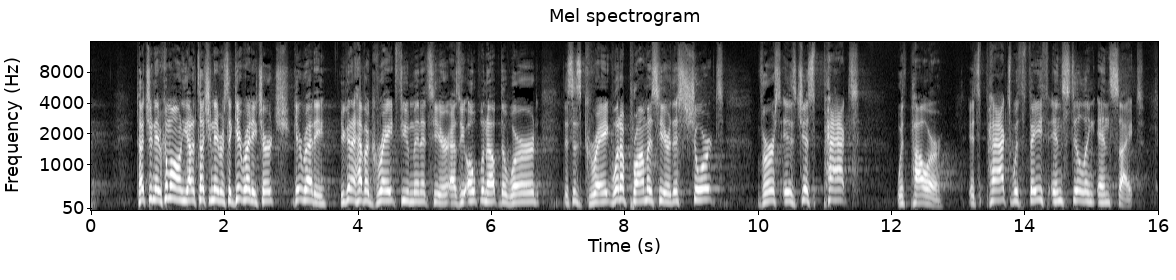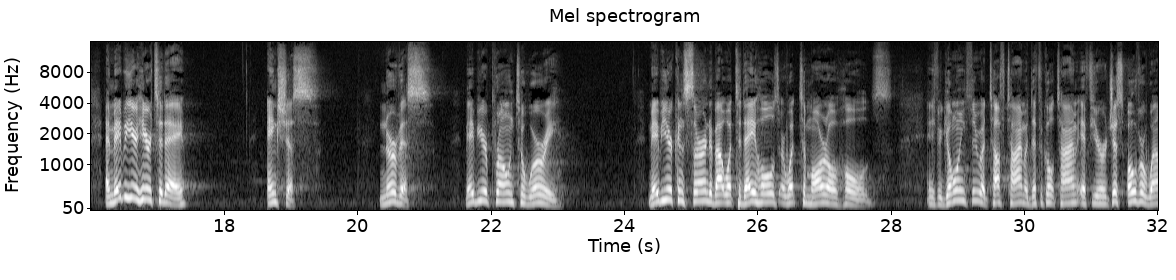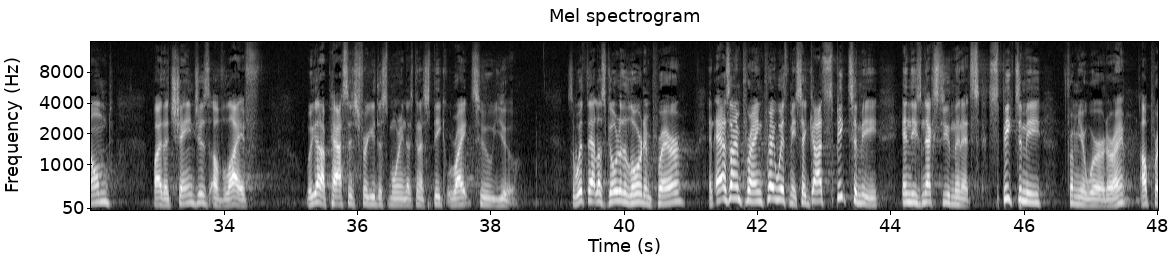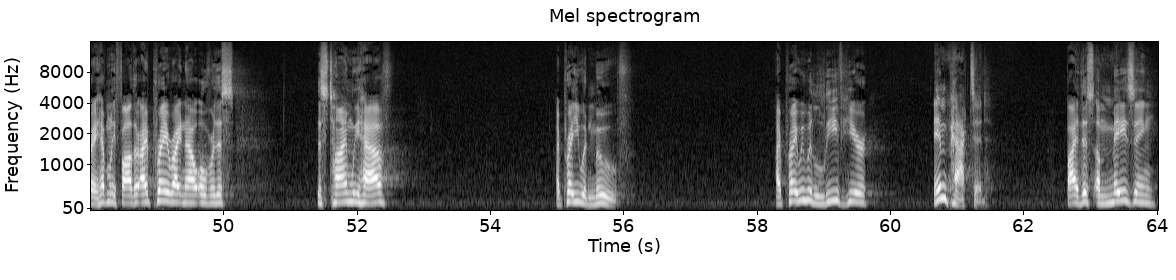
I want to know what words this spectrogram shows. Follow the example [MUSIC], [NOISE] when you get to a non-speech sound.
Touch your neighbor. Come on, you got to touch your neighbor. Say, Get ready, church. Get ready. You're going to have a great few minutes here as we open up the word. This is great. What a promise here. This short verse is just packed with power, it's packed with faith instilling insight. And maybe you're here today anxious, nervous. Maybe you're prone to worry. Maybe you're concerned about what today holds or what tomorrow holds. And if you're going through a tough time, a difficult time, if you're just overwhelmed by the changes of life, we got a passage for you this morning that's going to speak right to you. So, with that, let's go to the Lord in prayer. And as I'm praying, pray with me. Say, God, speak to me in these next few minutes. Speak to me from your word, all right? I'll pray. Heavenly Father, I pray right now over this, this time we have. I pray you would move. I pray we would leave here impacted by this amazing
